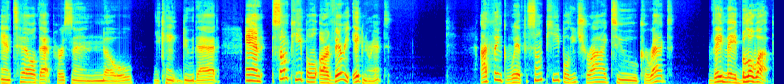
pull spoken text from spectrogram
and tell that person, no, you can't do that? And some people are very ignorant I think with some people you try to correct, they may blow up.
